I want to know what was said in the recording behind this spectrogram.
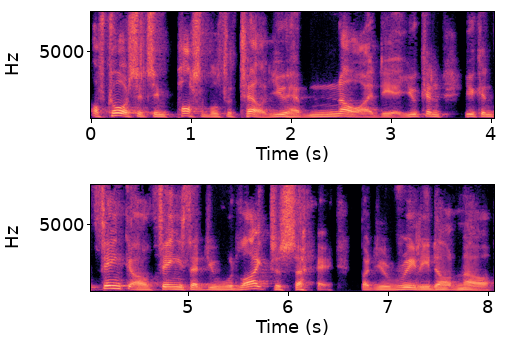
Of course, it's impossible to tell. You have no idea. You can you can think of things that you would like to say, but you really don't know.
